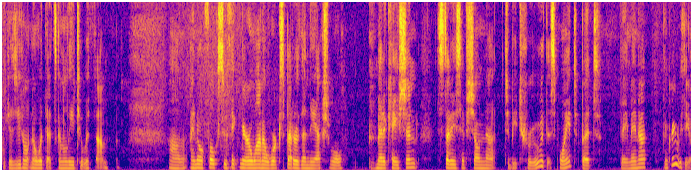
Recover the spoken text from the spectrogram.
because you don't know what that's going to lead to with them um, I know folks who think marijuana works better than the actual medication. Studies have shown not to be true at this point, but they may not agree with you.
